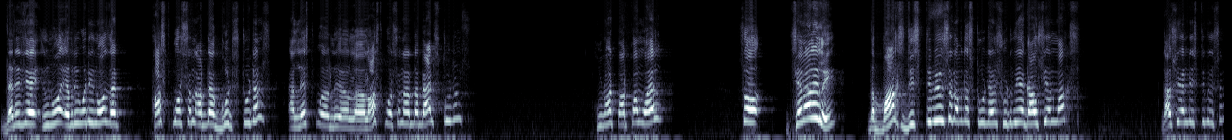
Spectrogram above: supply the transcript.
there is a you know everybody knows that first portion are the good students and last, uh, last portion are the bad students who not perform well. So, generally the marks distribution of the student should be a Gaussian marks, Gaussian distribution.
